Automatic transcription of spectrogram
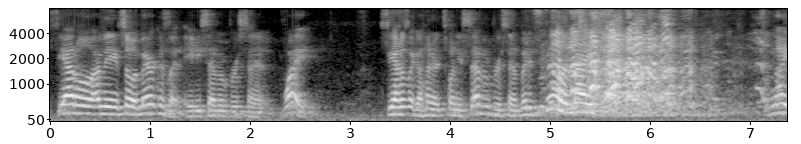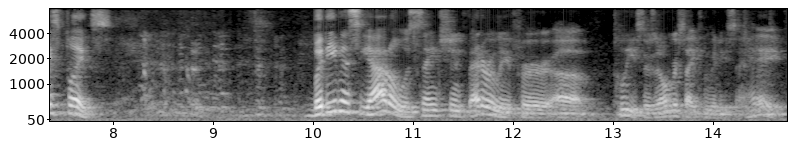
Seattle, I mean, so America's like 87% white. Seattle's like 127%, but it's still a nice, a nice place. But even Seattle was sanctioned federally for uh, police. There's an oversight committee saying, hey,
